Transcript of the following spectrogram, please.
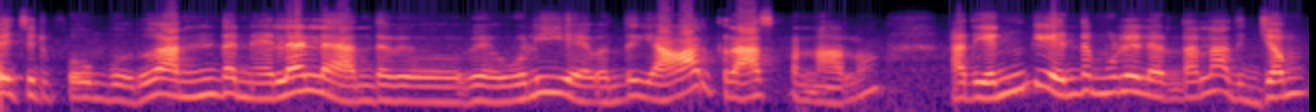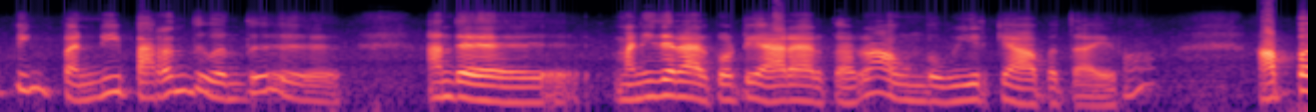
வச்சுட்டு போகும்போது அந்த நிழலில் அந்த ஒளியை வந்து யார் கிராஸ் பண்ணாலும் அது எங்கே எந்த மூலையில் இருந்தாலும் அது ஜம்பிங் பண்ணி பறந்து வந்து அந்த மனிதராக இருக்கட்டும் யாராக இருக்காரோ அவங்க உயிர்க்கே ஆபத்தாயிரும். அப்போ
